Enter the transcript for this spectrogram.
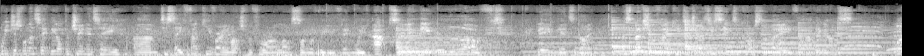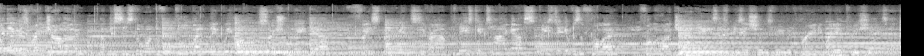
We just want to take the opportunity um, to say thank you very much before our last song of the evening. We've absolutely loved being here tonight. A special thank you to Jersey Sings Across the Bay for having us. My name is Rich Allo, and this is the wonderful Paul Bentley. We are on social media, Facebook, Instagram. Please do tag us. Please do give us a follow. Follow our journeys as musicians. We would really, really appreciate it.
